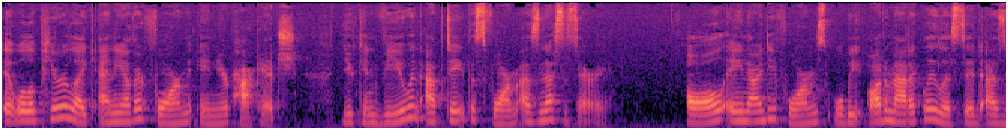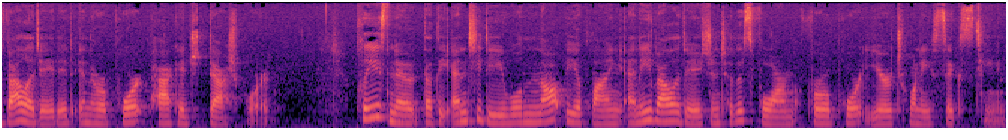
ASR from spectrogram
It will appear like any other form in your package. You can view and update this form as necessary. All A90 forms will be automatically listed as validated in the report package dashboard. Please note that the NTD will not be applying any validation to this form for report year 2016.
